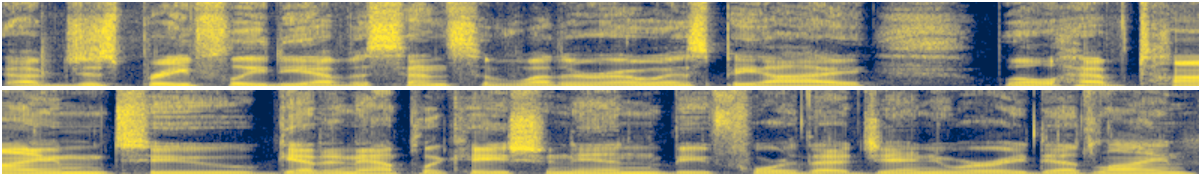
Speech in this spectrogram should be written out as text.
uh, just briefly, do you have a sense of whether OSBI will have time to get an application in before that January deadline?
